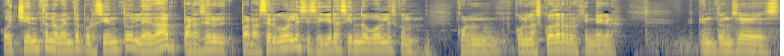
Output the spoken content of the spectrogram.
80-90% le da para hacer, para hacer goles y seguir haciendo goles con, con, con la escuadra rojinegra. Entonces,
